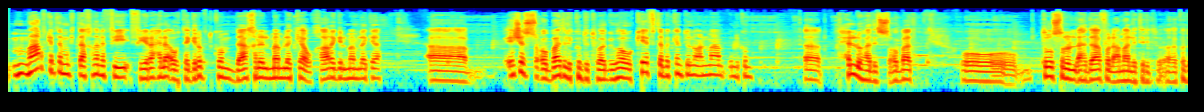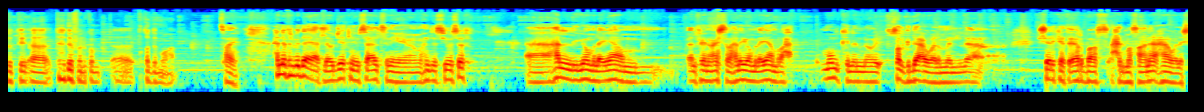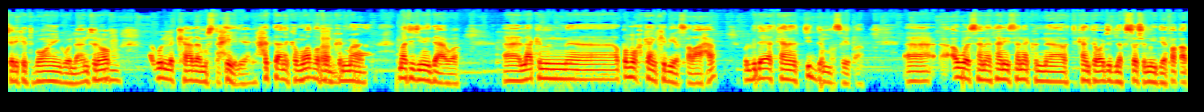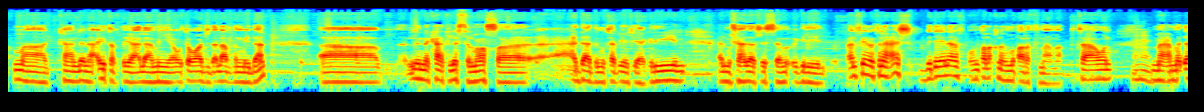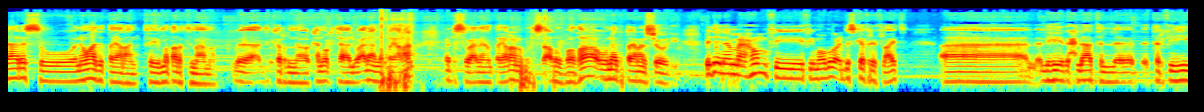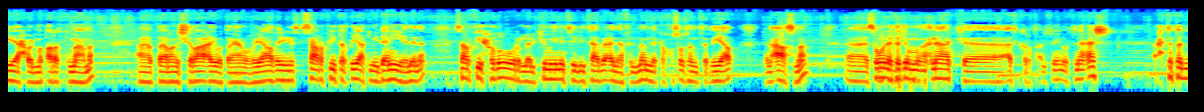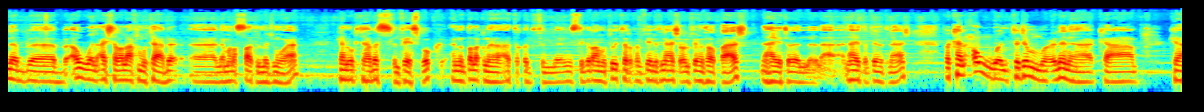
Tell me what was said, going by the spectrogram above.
ما أعرف كيف ممكن تأخذنا في في رحلة أو تجربتكم داخل المملكة أو خارج المملكة. آه إيش الصعوبات اللي كنتوا تواجهوها وكيف تمكنتوا نوعا ما إنكم آه تحلوا هذه الصعوبات؟ وتوصلوا للأهداف والأعمال اللي تريد آه، كنتوا آه، تهدفوا أنكم آه، تقدموها. صحيح. إحنا في البدايات لو جيتني وسألتني مهندس يوسف هل يوم من الأيام 2010 هل يوم من الأيام راح ممكن إنه توصلك دعوة من شركة ايرباص أحد مصانعها ولا شركة بوينغ ولا انتونوف أقول لك هذا مستحيل يعني. حتى أنا كموظف ممكن ما ما تجيني دعوة. لكن الطموح كان كبير صراحة والبدايات كانت جدا بسيطة. أول سنة ثاني سنة كنا كان تواجدنا في ال social media فقط ما كان لنا أي تغطية إعلامية أو تواجد على أرض الميدان. آه لأن كانت لسه المنصة أعداد المتابعين فيها قليل المشاهدات لسه قليل. 2012 بدينا وانطلقنا من مطار الثمامة بالتعاون مع مدارس ونوادي الطيران في مطار الثمامة. اذكر انه كان وقتها الوعلان للطيران مدرسه وعلان الطيران ومدرسه ارض الفضاء ونادي الطيران السعودي. بدينا معهم في في موضوع discovery flight آه، اللي هي رحلات الترفيهية حول مطار الثمامه آه، الطيران الشراعي والطيران الرياضي. صار في تغطيات ميدانية لنا. صار في حضور لل community اللي يتابعنا في المملكة خصوصا في الرياض العاصمة. آه، سوينا تجمع هناك أذكر في 2012 احتفلنا بأول 10000 متابع لمنصات المجموعة. كان وقتها بس في الفيسبوك. إحنا انطلقنا أعتقد في الإنستغرام وتويتر في 2012 أو 2013 نهاية نهاية 2012 فكان أول تجمع لنا ك ك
